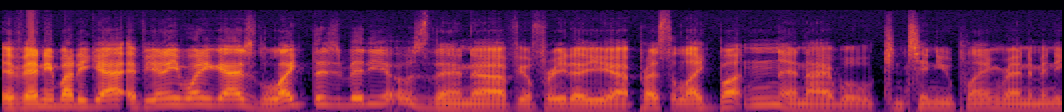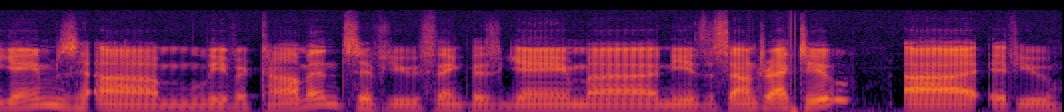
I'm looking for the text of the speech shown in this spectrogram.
if anybody got, if any one of you guys like these videos, then uh, feel free to uh, press the like button, and I will continue playing random mini games. Um, leave a comment if you think this game uh, needs a soundtrack too. If you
